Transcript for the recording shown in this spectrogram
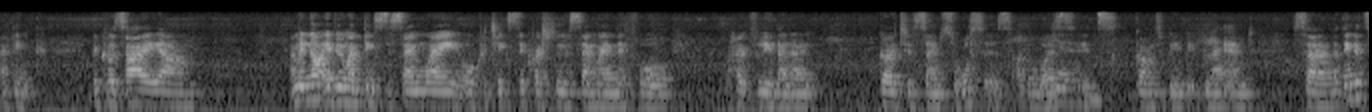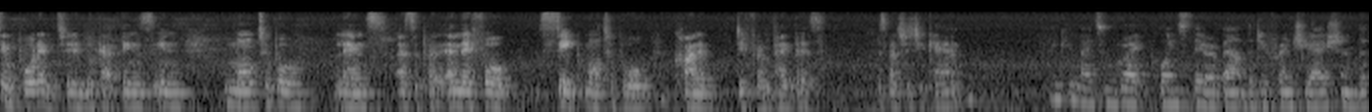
I think because i um, I mean, not everyone thinks the same way or critiques the question the same way, and therefore, hopefully, they don't go to the same sources. Otherwise, yeah. it's going to be a bit bland. So I think it's important to look at things in multiple lens as opposed, and therefore seek multiple kind of different papers as much as you can. I think you made some great points there about the differentiation that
